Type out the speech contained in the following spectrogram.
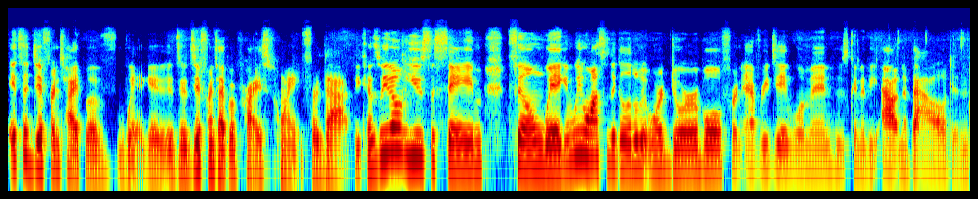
it's a different type of wig. It's a different type of price point for that because we don't use the same film wig and we want something a little bit more durable for an everyday woman who's going to be out and about and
